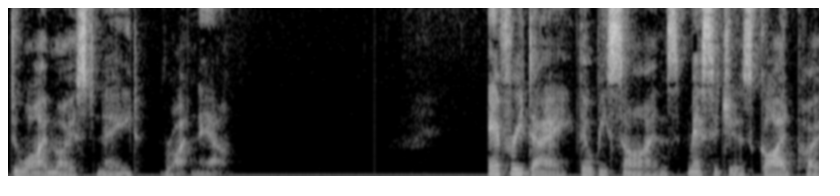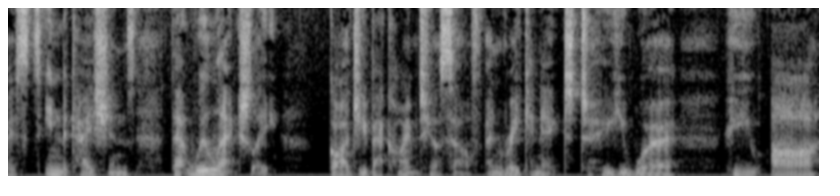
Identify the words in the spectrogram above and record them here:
do I most need right now? Every day there'll be signs, messages, guideposts, indications that will actually guide you back home to yourself and reconnect to who you were, who you are,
